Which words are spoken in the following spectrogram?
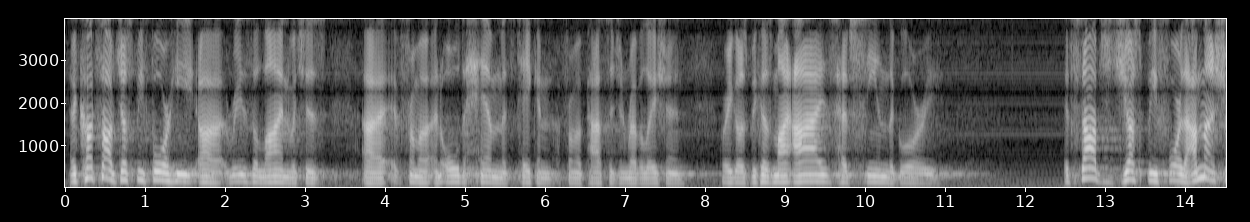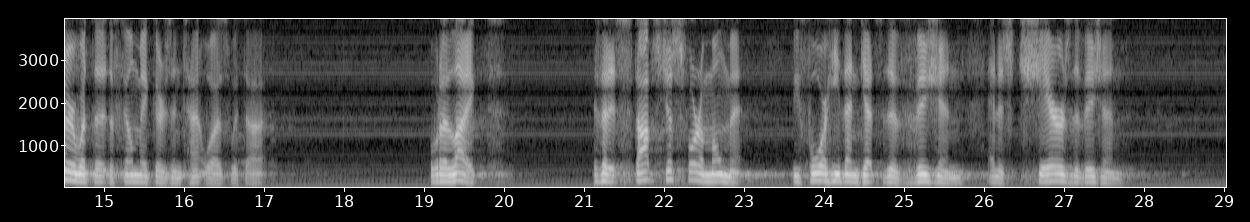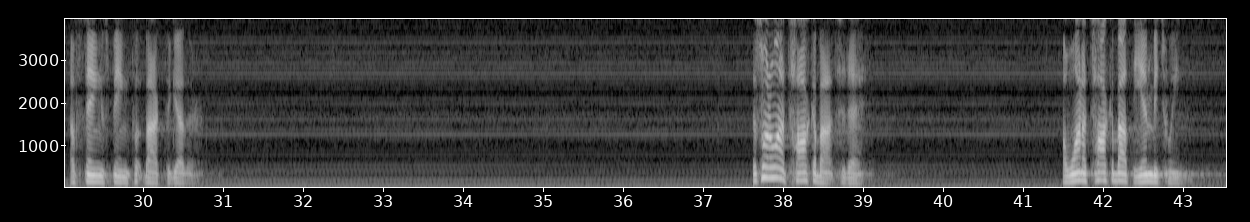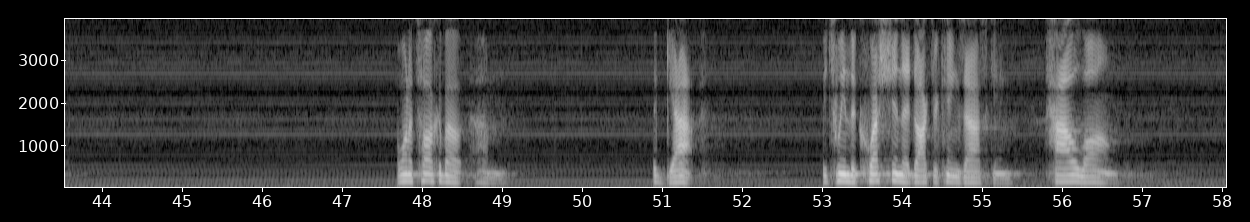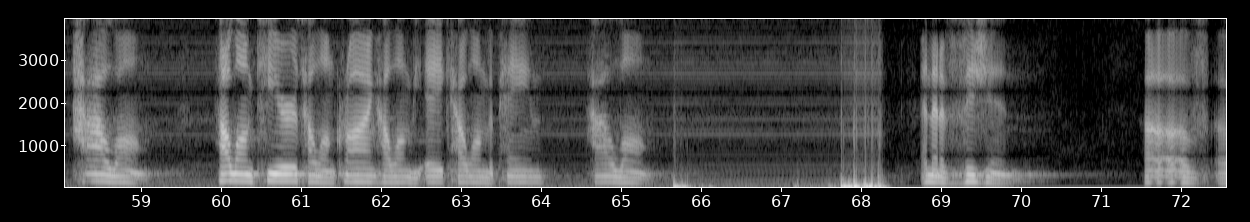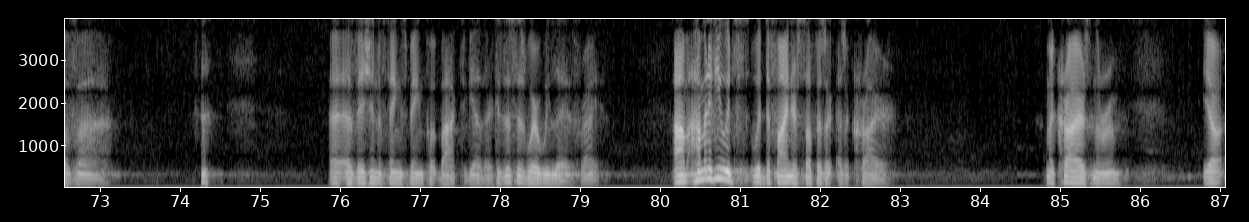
And it cuts off just before he uh, reads the line, which is uh, from a, an old hymn that's taken from a passage in Revelation, where he goes, Because my eyes have seen the glory. It stops just before that. I'm not sure what the, the filmmaker's intent was with that. But what I liked is that it stops just for a moment before he then gets the vision and is, shares the vision of things being put back together. That's what I want to talk about today. I want to talk about the in between. I want to talk about um, the gap between the question that Dr. King's asking how long? How long? How long tears? How long crying? How long the ache? How long the pain? How long? And then a vision uh, of, of uh, a vision of things being put back together, because this is where we live, right? Um, how many of you would, would define yourself as a, as a crier? How many criers in the room? Yeah.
